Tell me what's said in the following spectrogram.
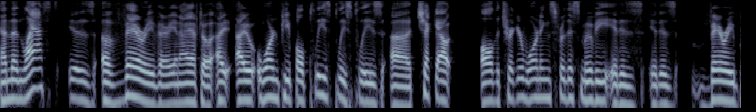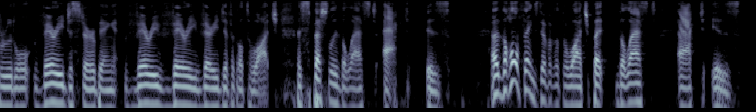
And then last is a very, very, and I have to, I, I warn people, please, please, please, uh, check out all the trigger warnings for this movie. It is, it is very brutal, very disturbing, very, very, very difficult to watch. Especially the last act is, uh, the whole thing's difficult to watch, but the last act is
